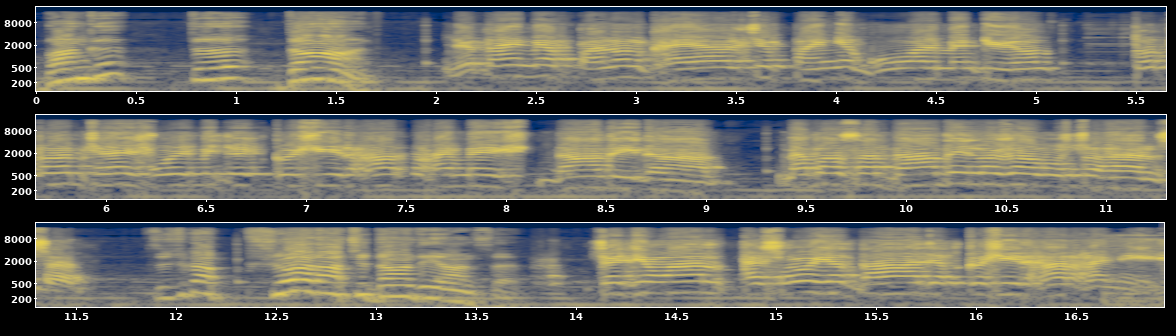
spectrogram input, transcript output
बंग तो दांद योतान मे पनुन ख्याल छ पन्ने गवर्नमेंट युन तोतान छ अस वोइमित कशीर हर हमेश दांदे दांद मे दांदे लगावो आंसर। श्योर अत दांदे आंसर। दांद कशीर हर हमेश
